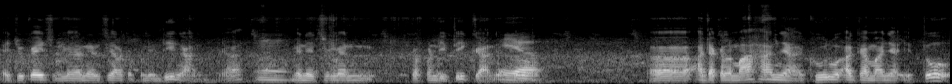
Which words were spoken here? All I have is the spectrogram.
education manajerial kependidikan ya Hmm. manajemen kependidikan itu Iya. eh, ada kelemahannya guru agamanya itu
